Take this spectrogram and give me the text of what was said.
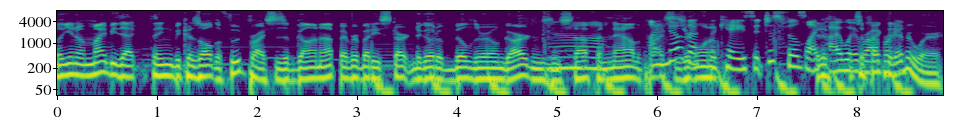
Well, you know, it might be that thing because all the food prices have gone up. Everybody's starting to go to build their own gardens and stuff, and now the I prices know are that's going the up. case. It just feels like It highway it's affected robbery everywhere.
